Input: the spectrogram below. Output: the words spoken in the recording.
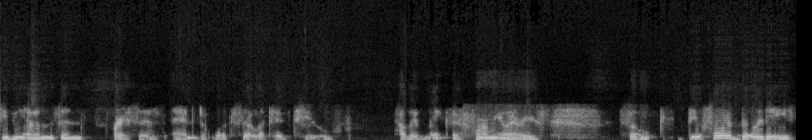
PBMs and prices and what's relative to how they make their formularies. So the affordability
